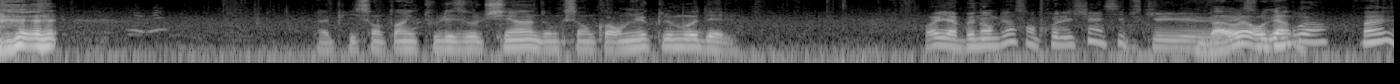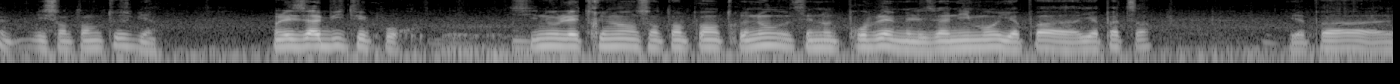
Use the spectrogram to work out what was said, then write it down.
et puis il s'entend avec tous les autres chiens, donc c'est encore mieux que le modèle. Ouais, il y a bonne ambiance entre les chiens ici. Parce que, Bah ils ouais, sont regarde. nombreux, hein. Ouais, ils s'entendent tous bien. On les a habités pour. Si nous, l'être humain, on s'entend pas entre nous, c'est notre problème. Mais les animaux, il n'y a, pas- y a pas de ça. Y a pas, euh,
